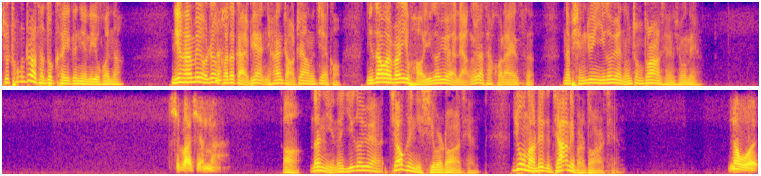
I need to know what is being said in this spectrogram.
就冲这他都可以跟您离婚呢。您还没有任何的改变，你还找这样的借口？你在外边一跑一个月、两个月才回来一次，那平均一个月能挣多少钱，兄弟？七八千吧，啊，那你那？一个月交给你媳妇儿多少钱？用到这个家里边多少钱？那我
